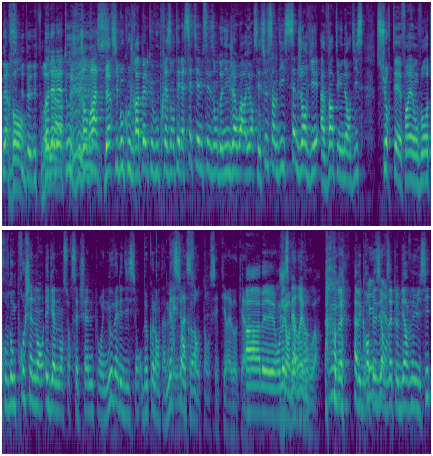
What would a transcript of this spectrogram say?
Merci Bon, Denis bonne année à tous, je vous embrasse. Merci beaucoup. Je rappelle que vous présentez la septième saison de Ninja Warrior. C'est ce samedi 7 janvier à 21h10 sur TF1 et on vous retrouve donc prochainement également sur cette chaîne pour une nouvelle édition de Colanta. Merci Et encore. sentence est irrévocable. Ah ben on je l'espère reviendrai bien. vous voir. Ah avec grand plaisir, Plaisir. vous êtes le bienvenu ici.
